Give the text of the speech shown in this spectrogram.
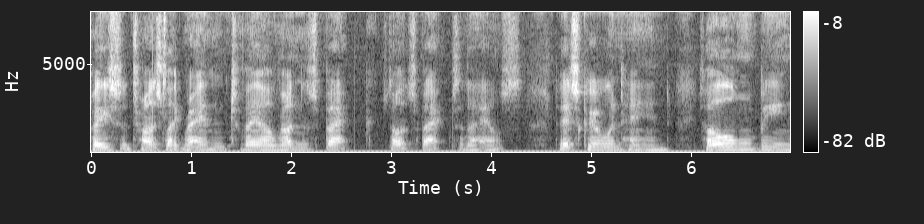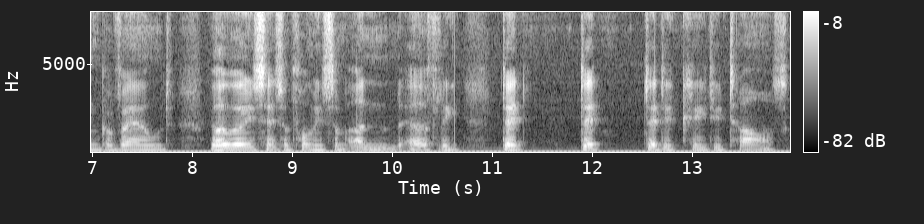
Face translate Rand Travail runs back, starts back to the house. Their squirrel in hand, his whole being prevailed, with overwhelming sense of performing some unearthly, dead, dead, dedicated task.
